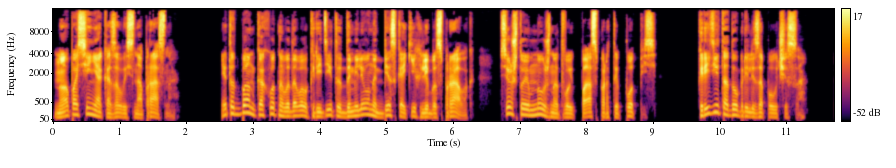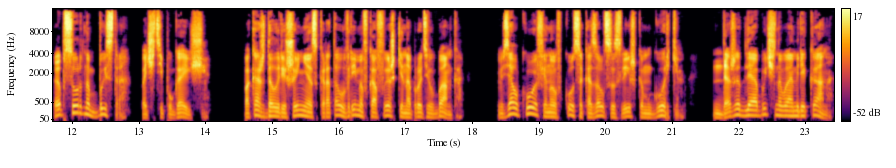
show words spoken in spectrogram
Но опасение оказалось напрасным. Этот банк охотно выдавал кредиты до миллиона без каких-либо справок. Все, что им нужно, твой паспорт и подпись. Кредит одобрили за полчаса. Абсурдно быстро, почти пугающе. Пока ждал решения, скоротал время в кафешке напротив банка. Взял кофе, но вкус оказался слишком горьким. Даже для обычного американо.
